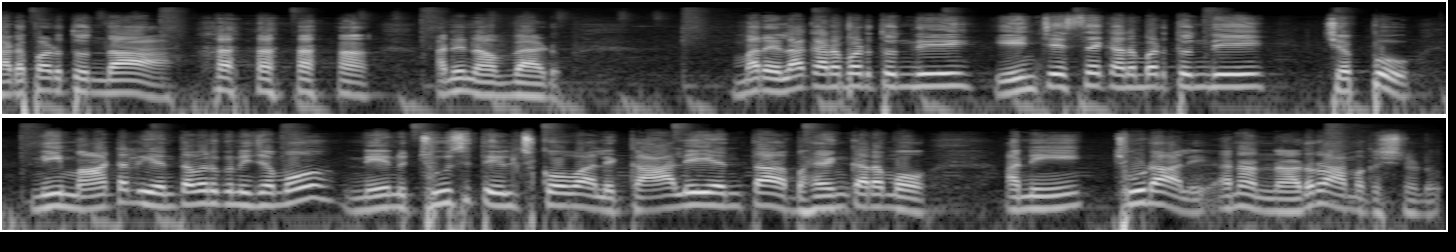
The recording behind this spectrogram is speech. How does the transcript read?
కనపడుతుందా? అని నవ్వాడు. మరి ఎలా కనబడుతుంది? ఏం చేస్తే కనబడుతుంది? చెప్పు నీ మాటలు ఎంతవరకు నిజమో నేను చూసి తేల్చుకోవాలి. ఖాళీ ఎంత భయంకరమో అని చూడాలి అని అన్నాడు రామకృష్ణుడు.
